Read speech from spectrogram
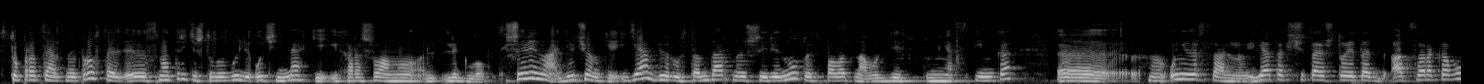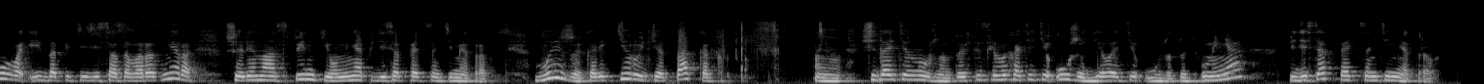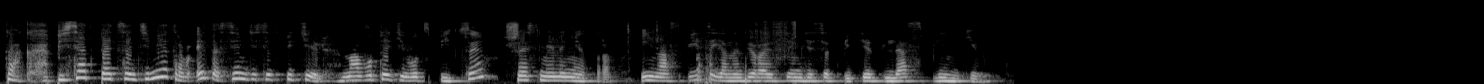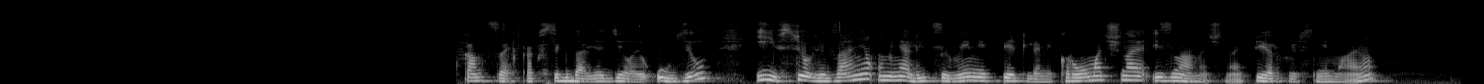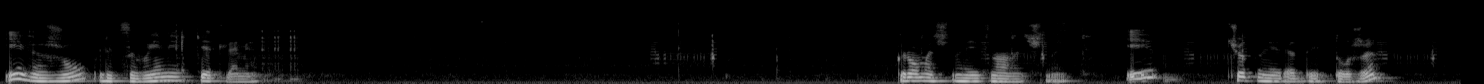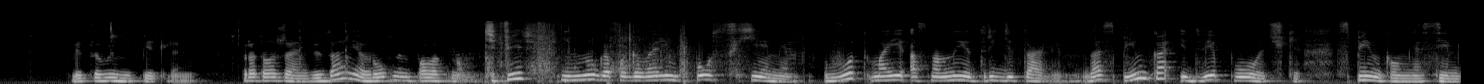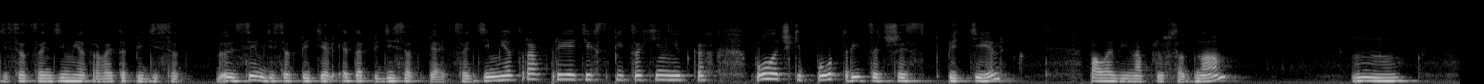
стопроцентную. Просто э, смотрите, чтобы были очень мягкие и хорошо оно легло. Ширина, девчонки, я беру стандартную ширину, то есть полотна. Вот здесь вот у меня спинка э, универсальную. Я так считаю, что это от 40 и до 50 размера ширина спинки у меня 55 сантиметров. Вы же корректируйте так, как считаете нужным. То есть, если вы хотите уже, делайте уже. То есть, у меня 55 сантиметров. Так, 55 сантиметров это 70 петель. На вот эти вот спицы 6 миллиметров. И на спицы я набираю 70 петель для спинки. В конце, как всегда, я делаю узел. И все вязание у меня лицевыми петлями. Кромочная, изнаночная. Первую снимаю и вяжу лицевыми петлями. кромочные изнаночные и четные ряды тоже лицевыми петлями Продолжаем вязание ровным полотном. Теперь немного поговорим по схеме. Вот мои основные три детали. Да, спинка и две полочки. Спинка у меня 70 сантиметров, это 50 70 э, петель это 55 сантиметров при этих спицах и нитках полочки по 36 петель половина плюс 1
